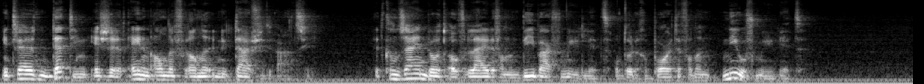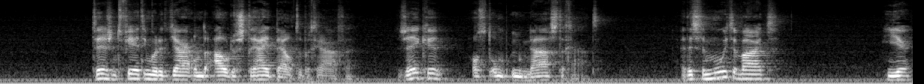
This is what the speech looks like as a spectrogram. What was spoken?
In 2013 is er het een en ander veranderd in uw thuissituatie. Dit kan zijn door het overlijden van een dierbaar familielid of door de geboorte van een nieuw familielid. 2014 wordt het jaar om de oude strijdbijl te begraven, zeker als het om uw naaste gaat. Het is de moeite waard hier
